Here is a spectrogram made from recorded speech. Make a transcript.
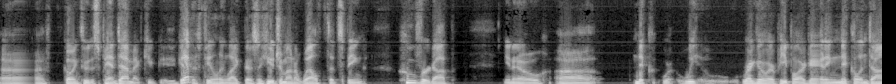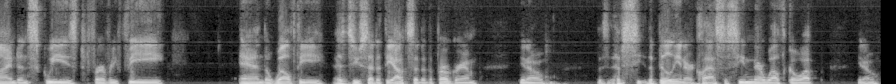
uh, going through this pandemic. You, you get yep. the feeling like there's a huge amount of wealth that's being hoovered up you know, uh, nick, we regular people are getting nickel and dimed and squeezed for every fee, and the wealthy, as you said at the outset of the program, you know, have seen, the billionaire class has seen their wealth go up, you know,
